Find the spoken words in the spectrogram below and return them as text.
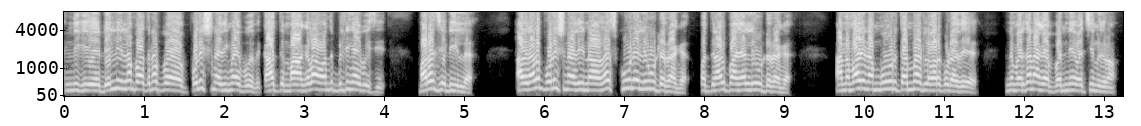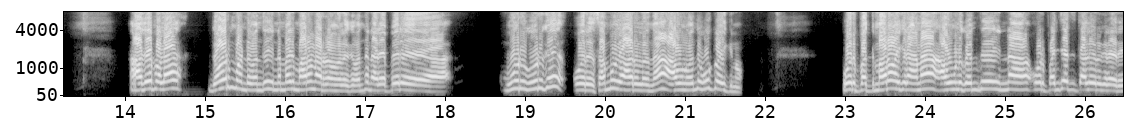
இன்னைக்கு டெல்லிலாம் பார்த்தோன்னா இப்போ பொல்யூஷன் அதிகமாக போகுது. காற்று மா அங்கெல்லாம் வந்து பில்டிங் ஆகி போச்சு. மரம் செடி இல்லை. அதனால பொல்யூஷன் அதிகனால ஸ்கூலே லீவ் விட்டுறாங்க. பத்து நாள் பதினஞ்சு நாள் லீவ் விட்டுறாங்க. அந்த மாதிரி நம்ம ஊர் தமிழ்நாட்டில் வரக்கூடாது. இந்த மாதிரி தான் நாங்கள் பண்ணி வச்சுன்னுக்குறோம். அதே போல் கவர்மெண்ட் வந்து இந்த மாதிரி மரம் நடுறவங்களுக்கு வந்து நிறைய பேர் ஊருக்கு ஊருக்கு ஒரு சமூக ஆர்வலம் தான் அவங்க வந்து ஊக்குவிக்கணும். ஒரு பத்து மரம் வைக்கிறாங்கன்னா அவங்களுக்கு வந்து இன்னும் ஒரு பஞ்சாயத்து தலைவர் இருக்கிறாரு.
